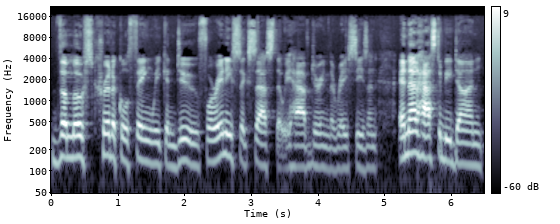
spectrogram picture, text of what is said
the most critical thing we can do for any success that we have during the race season, and that has to be done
